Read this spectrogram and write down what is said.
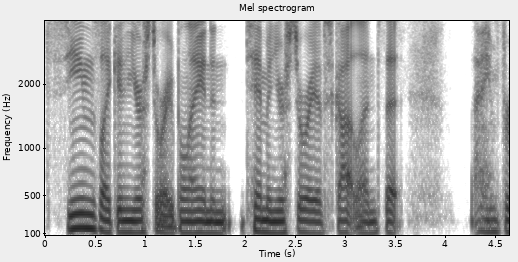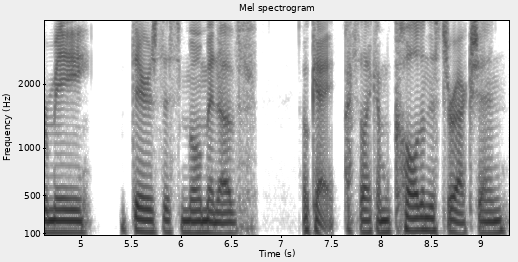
seems like in your story, Blaine and Tim, in your story of Scotland, that I mean, for me, there's this moment of, okay, I feel like I'm called in this direction,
